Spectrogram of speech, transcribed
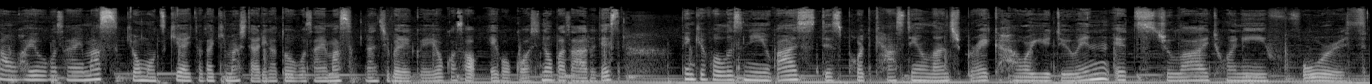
さんおはようございます今日もお付き合いいただきましてありがとうございますランチブレイクへようこそ英語講師のバザールです Thank you for listening you guys this podcasting lunch break how are you doing it's July 24th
